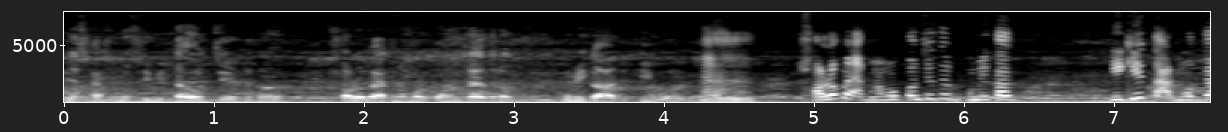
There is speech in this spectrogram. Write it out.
যে স্বাস্থ্য শিবিরটা হচ্ছে এটা তো সলভ এক নম্বর পঞ্চায়েতেরও ভূমিকা আছে কী বলবেন? হ্যাঁ সলভ এক নম্বর পঞ্চায়েতের ভূমিকা কী কী তার মধ্যে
